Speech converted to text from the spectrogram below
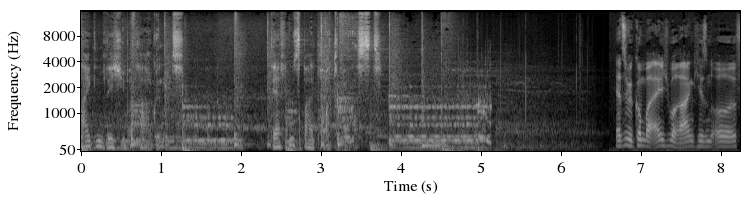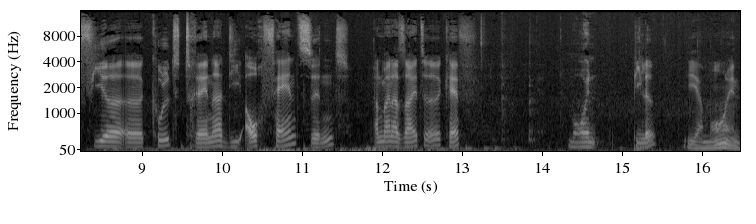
Eigentlich überragend der Fußball-Podcast. Herzlich willkommen bei Eigentlich Überragend. Hier sind eure vier äh, Kulttrainer, die auch Fans sind. An meiner Seite Kev. Moin. Piele. Ja, moin.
